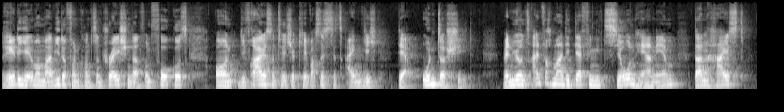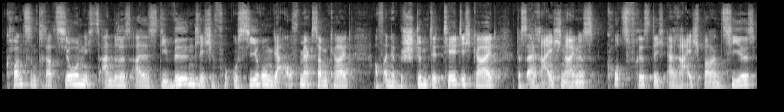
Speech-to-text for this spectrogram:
rede hier immer mal wieder von Concentration, dann von Fokus. Und die Frage ist natürlich, okay, was ist jetzt eigentlich der Unterschied? Wenn wir uns einfach mal die Definition hernehmen, dann heißt Konzentration nichts anderes als die willentliche Fokussierung der Aufmerksamkeit auf eine bestimmte Tätigkeit, das Erreichen eines kurzfristig erreichbaren Ziels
